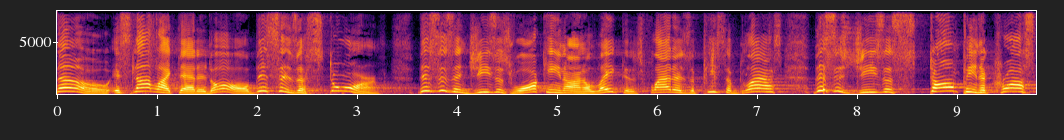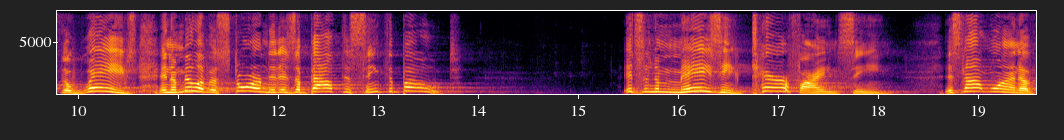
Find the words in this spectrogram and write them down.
No, it's not like that at all. This is a storm. This isn't Jesus walking on a lake that's flat as a piece of glass. This is Jesus stomping across the waves in the middle of a storm that is about to sink the boat. It's an amazing, terrifying scene. It's not one of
